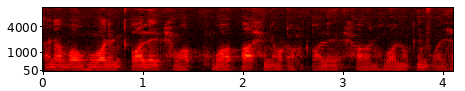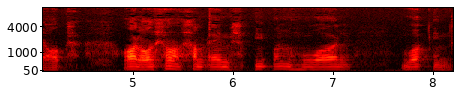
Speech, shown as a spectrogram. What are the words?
and above who are in college, who are, who are passing out of college or who are looking for jobs, or also sometimes people who are working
